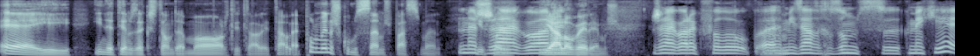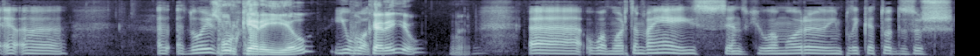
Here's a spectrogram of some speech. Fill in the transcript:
É, e ainda temos a questão da morte e tal e tal. É, pelo menos começamos para a semana. Mas já depois, agora. Já lo veremos. Já agora que falou, a uhum. amizade resume-se. Como é que é? A, a, a dois. Porque era ele e o porque outro. era eu. Uh, o amor também é isso, sendo que o amor implica todos os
